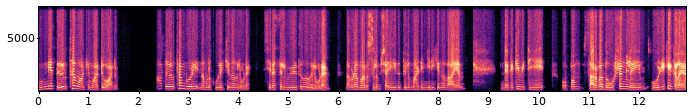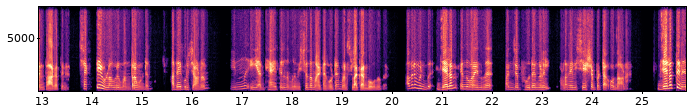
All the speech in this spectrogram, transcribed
പുണ്യ തീർത്ഥമാക്കി മാറ്റുവാനും ആ തീർത്ഥം കൂടി നമ്മൾ കുളിക്കുന്നതിലൂടെ ശിരസിൽ വീഴ്ത്തുന്നതിലൂടെ നമ്മുടെ മനസ്സിലും ശരീരത്തിലും അടിഞ്ഞിരിക്കുന്നതായ നെഗറ്റിവിറ്റിയെ ഒപ്പം സർവദോഷങ്ങളെയും ഒഴുക്കിക്കളയാൻ പാകത്തിന് ശക്തിയുള്ള ഒരു മന്ത്രമുണ്ട്. അതേക്കുറിച്ചാണ് ഇന്ന് ഈ അധ്യായത്തിൽ നമ്മൾ വിശദമായിട്ട് അങ്ങോട്ട് മനസ്സിലാക്കാൻ പോകുന്നത്. അതിനു മുൻപ് ജലം എന്ന് പറയുന്നത് പഞ്ചഭൂതങ്ങളിൽ വളരെ വിശേഷപ്പെട്ട ഒന്നാണ്. ജലത്തിന്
